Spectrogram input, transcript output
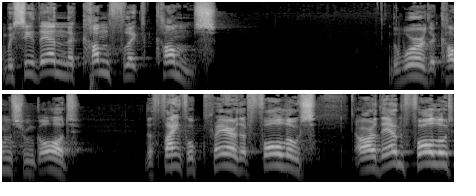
we see then the conflict comes. The word that comes from God, the thankful prayer that follows, are then followed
